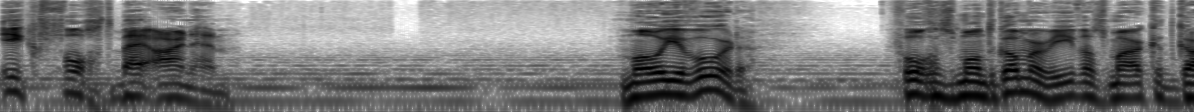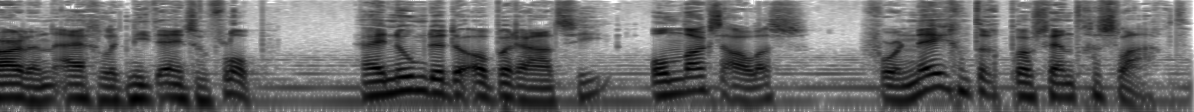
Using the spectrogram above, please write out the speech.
Ik vocht bij Arnhem. Mooie woorden. Volgens Montgomery was Market Garden eigenlijk niet eens een flop. Hij noemde de operatie, ondanks alles, voor 90% geslaagd.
